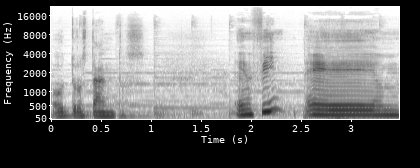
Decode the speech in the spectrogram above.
otros tantos. En fin, eh,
